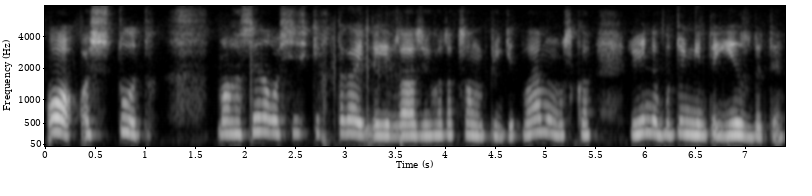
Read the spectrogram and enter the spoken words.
О, ось тут. Магазин російських трейлерів. Зараз його так само підірвемо. Москалі не буду ніде їздити.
